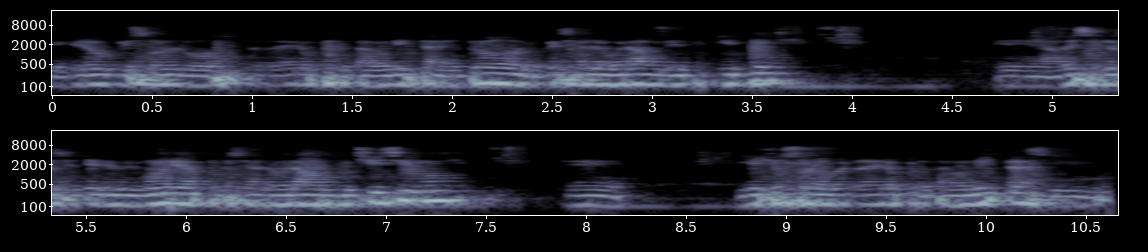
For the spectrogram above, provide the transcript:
que creo que son los verdaderos protagonistas de todo lo que se ha logrado en este equipo. Eh, a veces no se tiene memoria, pero se ha logrado muchísimo. Eh, y ellos son los verdaderos protagonistas y,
